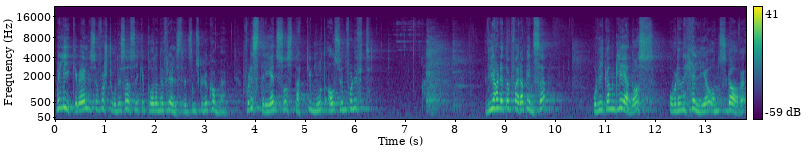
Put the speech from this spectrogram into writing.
Men likevel så forsto de seg altså ikke på denne frelseren som skulle komme. For det stred så sterkt imot all sunn fornuft. Vi har nettopp feira pinse, og vi kan glede oss over Den hellige ånds gave.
